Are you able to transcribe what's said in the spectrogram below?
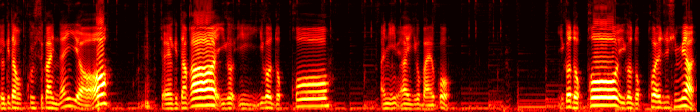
여기다가 굴 수가 있나요? 자, 여기다가 이거 이, 이거 넣고 아니 아 이거 말고 이거 넣고 이거 넣고 해주시면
